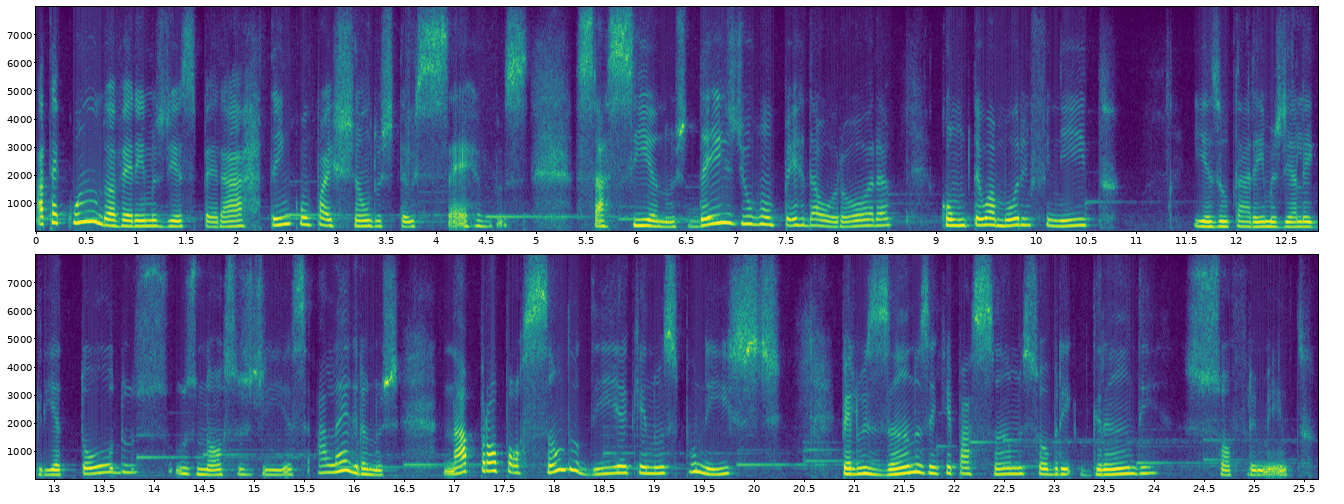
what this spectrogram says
Até quando haveremos de esperar? Tem compaixão dos teus servos. Sacia-nos desde o romper da aurora com o teu amor infinito e exultaremos de alegria todos os nossos dias. Alegra-nos na proporção do dia que nos puniste, pelos anos em que passamos sobre grande sofrimento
